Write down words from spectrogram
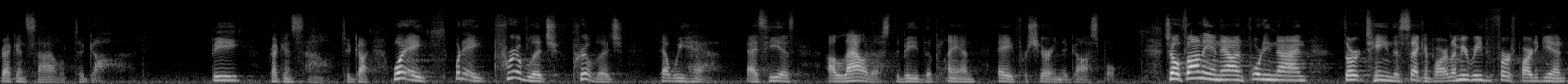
reconciled to God. Be reconciled to God. What a, what a privilege, privilege that we have as He has allowed us to be the plan A for sharing the gospel. So finally, and now in 49, 13, the second part. Let me read the first part again.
